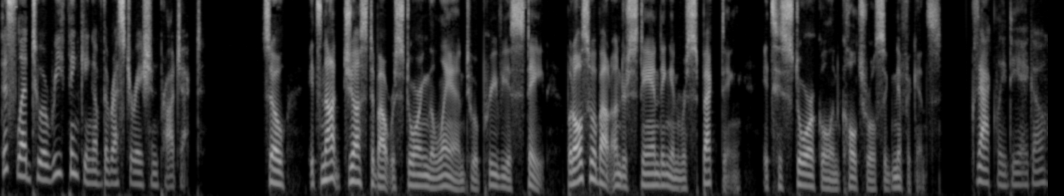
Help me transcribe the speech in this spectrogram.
This led to a rethinking of the restoration project. So, it's not just about restoring the land to a previous state, but also about understanding and respecting its historical and cultural significance. Exactly, Diego.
